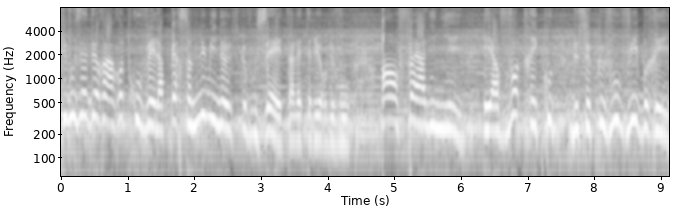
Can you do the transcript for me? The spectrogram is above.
qui vous aidera à retrouver la personne lumineuse que vous êtes à l'intérieur de vous, enfin aligné et à votre écoute de ce que vous vibrez,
